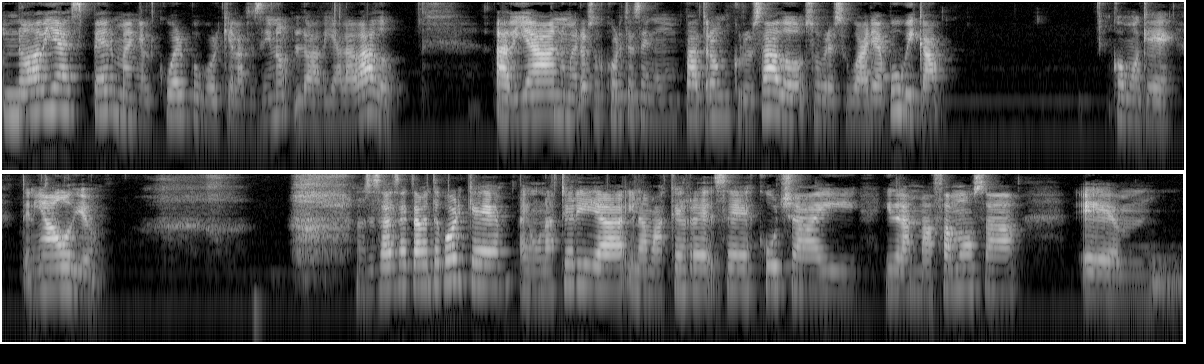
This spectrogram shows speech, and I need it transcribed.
no había esperma en el cuerpo porque el asesino lo había lavado. Había numerosos cortes en un patrón cruzado sobre su área pública, como que tenía odio. No se sabe exactamente por qué, hay unas teorías y la más que se escucha y, de las más famosas em,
